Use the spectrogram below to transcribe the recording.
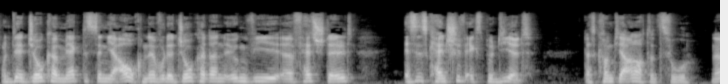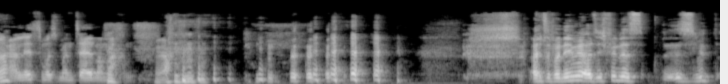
Und der Joker merkt es denn ja auch, ne, wo der Joker dann irgendwie äh, feststellt, es ist kein Schiff explodiert. Das kommt ja auch noch dazu, ne? Alles muss man selber machen. Ja. Also von dem her, also ich finde es, ist mit,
